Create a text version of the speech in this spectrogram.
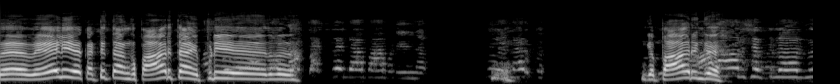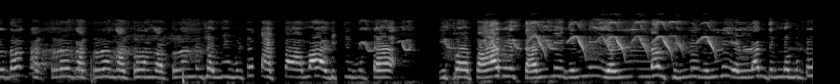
வே வேலியை கட்டுத்தா அங்கே பாருத்தா எப்படி இது இங்கே பாருங்க. வருஷத்துல இருந்து தான் கட்டுறேன் கட்டுறேன் கட்டுறேன் கட்டுறேன்னு சொல்லி விட்டு கட்டாம அடிச்சு விட்டேன் இப்ப பாரு தண்ணி கிண்ணி எல்லாம் கிண்ணு கிண்ணு எல்லாம் தின்னு விட்டு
